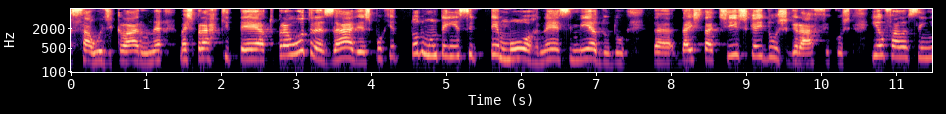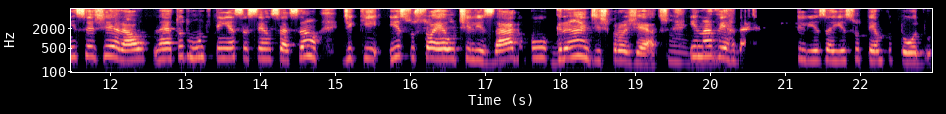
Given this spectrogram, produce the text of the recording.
saúde, claro, né? mas para arquiteto, para outras áreas, porque todo mundo tem esse temor, né? esse medo do, da, da, estatística e dos gráficos. E eu falo assim, isso é geral, né? todo mundo tem essa sensação de que isso só é utilizado por grandes projetos. Uhum. E, na verdade, utiliza isso o tempo todo.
